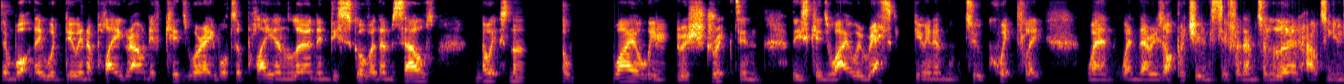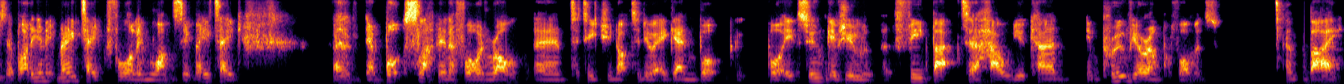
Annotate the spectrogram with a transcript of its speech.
than what they would do in a playground if kids were able to play and learn and discover themselves? No, it's not why are we restricting these kids? Why are we rescuing them too quickly when when there is opportunity for them to learn how to use their body? And it may take falling once, it may take a, a butt slapping a forward roll um, to teach you not to do it again, but but it soon gives you feedback to how you can improve your own performance. And by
